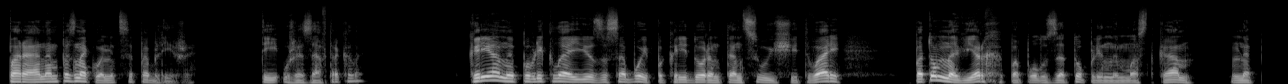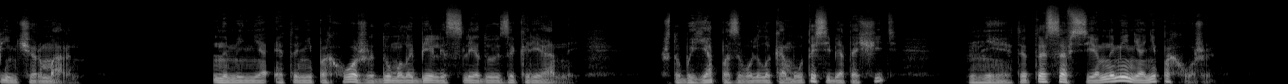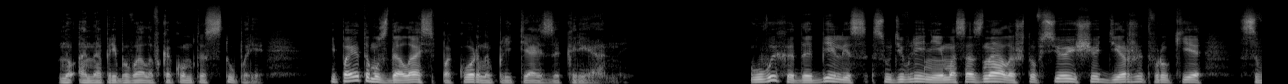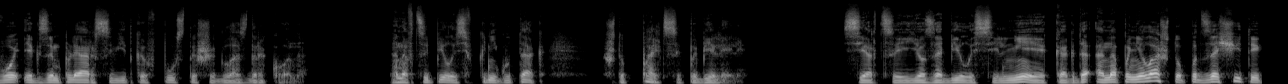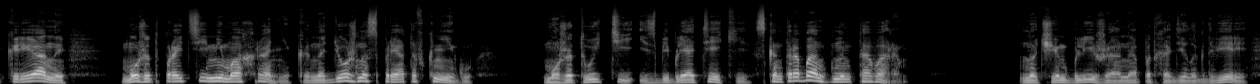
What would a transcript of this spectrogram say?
«Пора нам познакомиться поближе. Ты уже завтракала?» Кориана повлекла ее за собой по коридорам танцующей твари, потом наверх, по полузатопленным мосткам, на Пинчер-Марн. «На меня это не похоже», — думала Белли, следуя за Корианной. «Чтобы я позволила кому-то себя тащить?» Нет, это совсем на меня не похоже. Но она пребывала в каком-то ступоре, и поэтому сдалась, покорно плетясь за Корианной. У выхода Белис с удивлением осознала, что все еще держит в руке свой экземпляр свитков пустоши глаз дракона. Она вцепилась в книгу так, что пальцы побелели. Сердце ее забилось сильнее, когда она поняла, что под защитой Корианы — может пройти мимо охранника, надежно спрятав книгу, может уйти из библиотеки с контрабандным товаром. Но чем ближе она подходила к двери,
